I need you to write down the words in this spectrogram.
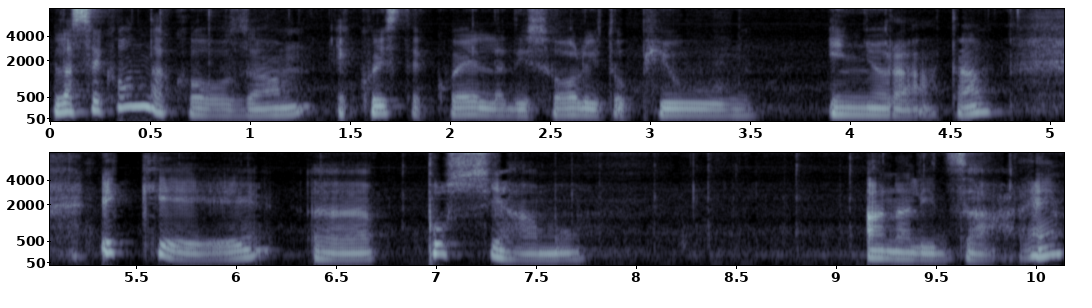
La seconda cosa, e questa è quella di solito più ignorata, è che eh, possiamo analizzare,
